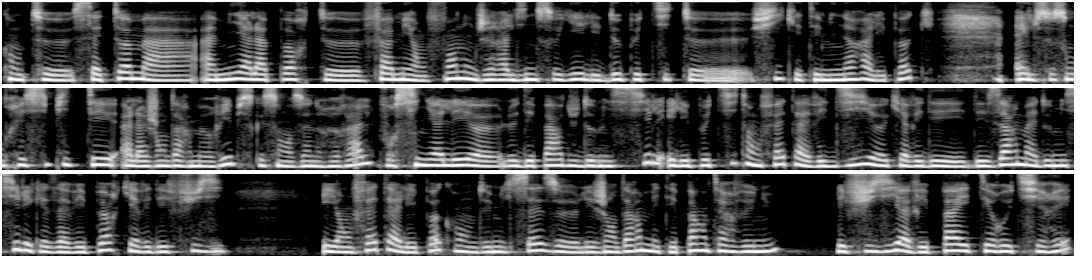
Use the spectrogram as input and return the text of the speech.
quand euh, cet homme a, mis à la porte euh, femme et enfant, donc Géraldine Soyer, les deux petites filles qui étaient mineures à l'époque, elles se sont précipitées à la gendarmerie, puisque c'est en zone rurale, pour signaler le départ du domicile. Et les petites, en fait, avaient dit qu'il y avait des, des armes à domicile et qu'elles avaient peur qu'il y avait des fusils. Et en fait, à l'époque, en 2016, les gendarmes n'étaient pas intervenus. Les fusils n'avaient pas été retirés.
